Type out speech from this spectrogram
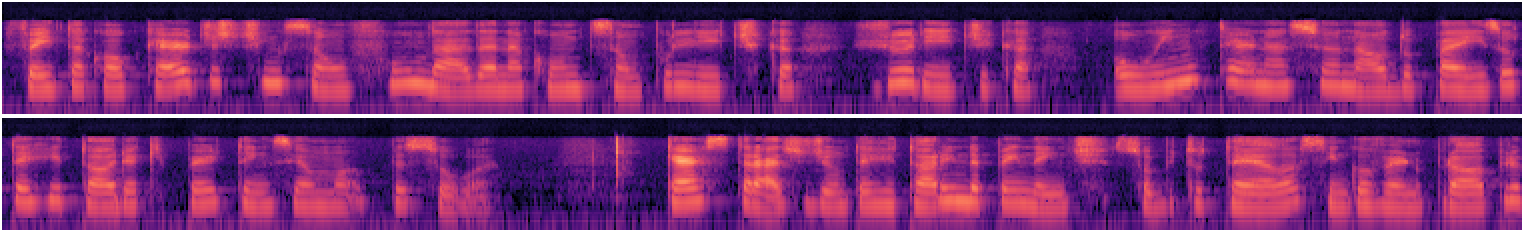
feita qualquer distinção fundada na condição política, jurídica ou internacional do país ou território a que pertence uma pessoa quer se trate de um território independente, sob tutela, sem governo próprio,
